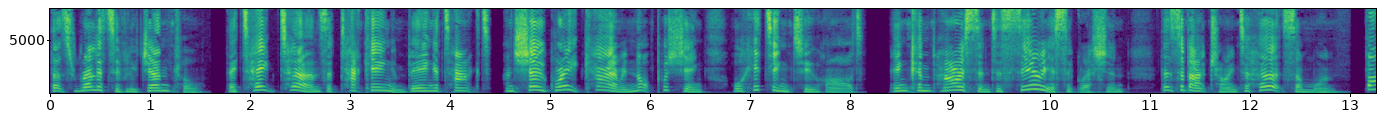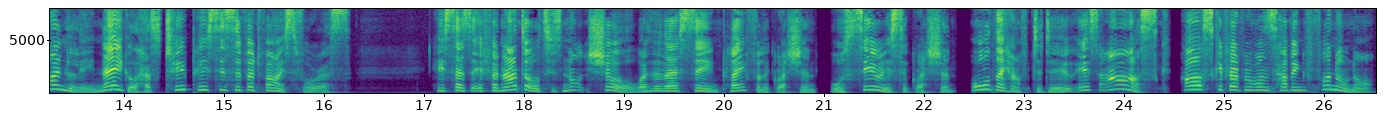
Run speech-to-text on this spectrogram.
that's relatively gentle. They take turns attacking and being attacked and show great care in not pushing or hitting too hard in comparison to serious aggression that's about trying to hurt someone. Finally, Nagel has two pieces of advice for us. He says if an adult is not sure whether they're seeing playful aggression or serious aggression, all they have to do is ask. Ask if everyone's having fun or not.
